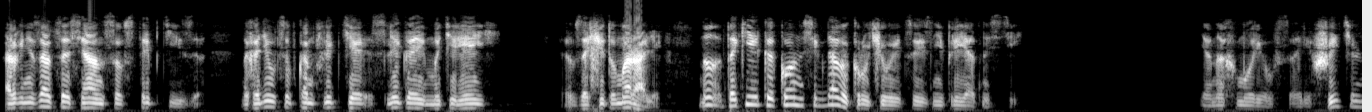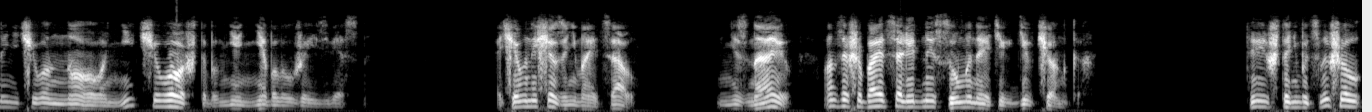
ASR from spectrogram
Организация сеансов стриптиза. Находился в конфликте с Лигой матерей в защиту морали. Но такие, как он, всегда выкручиваются из неприятностей. Я нахмурился. Решительно ничего нового, ничего, чтобы мне не было уже известно. А чем он еще занимается, Ал? Не знаю. Он зашибает солидные суммы на этих девчонках. Ты что-нибудь слышал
